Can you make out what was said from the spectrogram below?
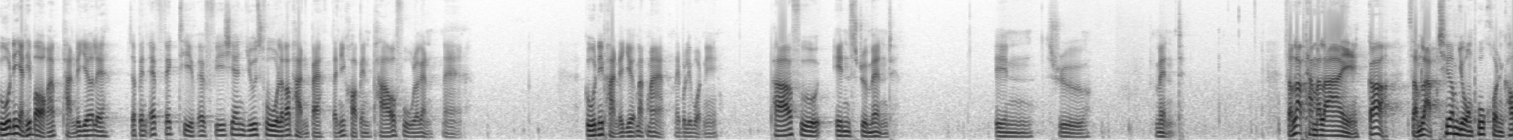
good นี่อย่างที่บอกนะผันได้เยอะเลย จะเป็น effective efficient useful แล้วก็ผันไป แต่นี่ขอเป็น powerful แล้วกันนะ good นี่ผันได้เยอะมาก ๆ ในบริบทนี้ powerful instrument instrument สำหรับทำอะไรก็สำหรับเชื่อมโยงผู้คนเข้า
